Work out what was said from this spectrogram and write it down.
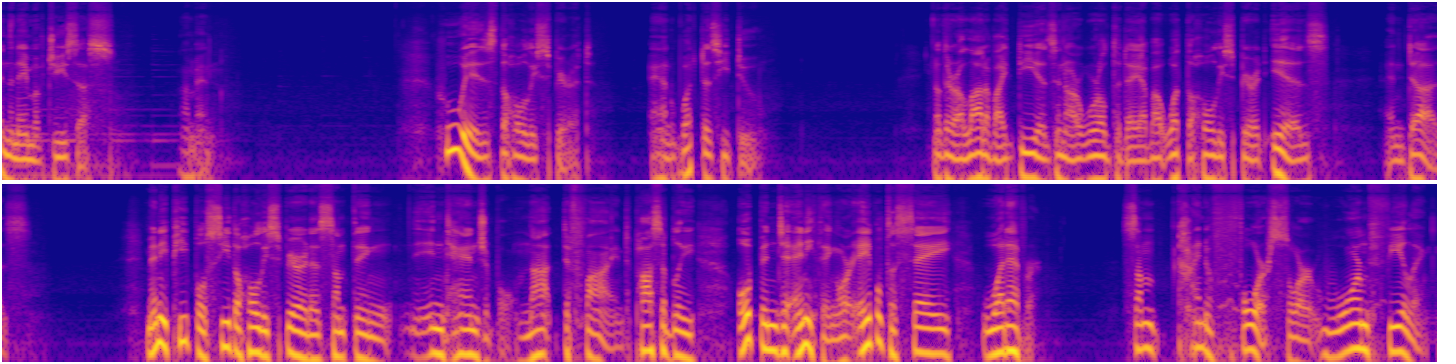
In the name of Jesus. Amen. Who is the Holy Spirit and what does he do? You know, there are a lot of ideas in our world today about what the Holy Spirit is and does. Many people see the Holy Spirit as something intangible, not defined, possibly open to anything or able to say whatever. Some kind of force or warm feeling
